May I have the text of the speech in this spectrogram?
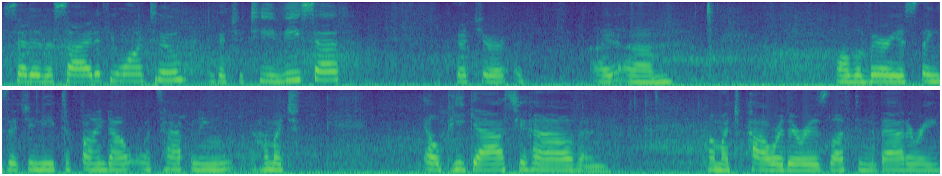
set it aside if you want to. You got your TV set, you got your uh, um, all the various things that you need to find out what's happening, how much LP gas you have, and how much power there is left in the battery.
